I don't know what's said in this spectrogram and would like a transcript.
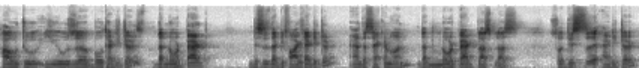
how to use uh, both editors. The notepad this is the default editor. And the second one the notepad plus plus. So this uh, editor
